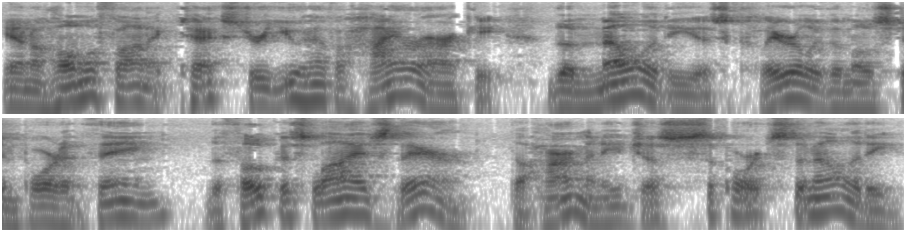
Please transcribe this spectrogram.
In a homophonic texture, you have a hierarchy. The melody is clearly the most important thing. The focus lies there. The harmony just supports the melody.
